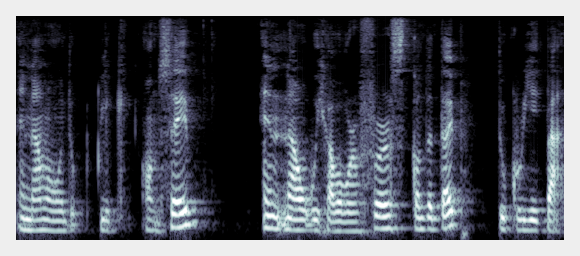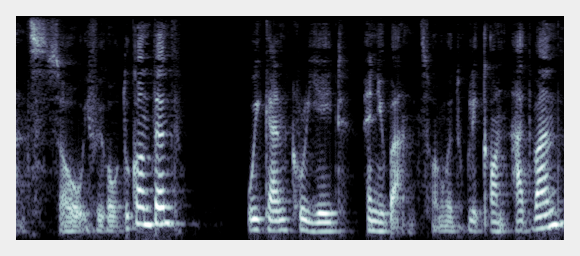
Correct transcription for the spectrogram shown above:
And now I'm going to click on save. And now we have our first content type to create bands. So if we go to content, we can create a new band. So I'm going to click on add band.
